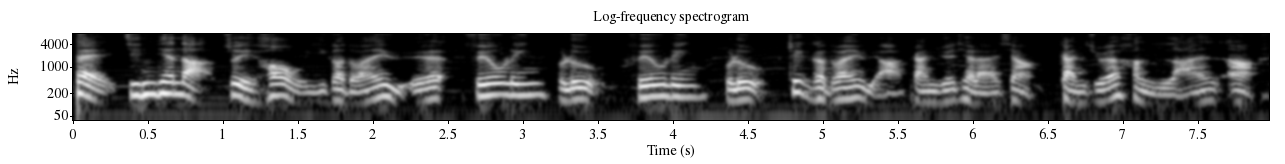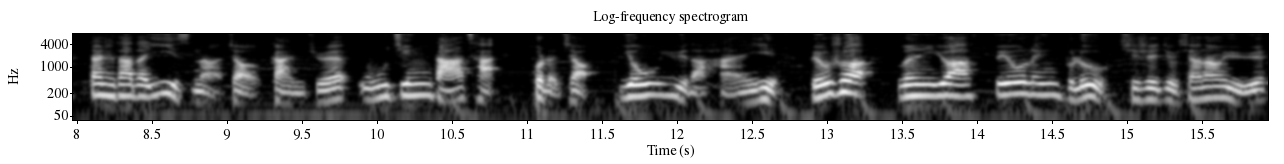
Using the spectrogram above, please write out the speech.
OK，今天的最后一个短语，feeling blue，feeling blue 这个短语啊，感觉起来像感觉很蓝啊，但是它的意思呢，叫感觉无精打采或者叫忧郁的含义。比如说，when you are feeling blue，其实就相当于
